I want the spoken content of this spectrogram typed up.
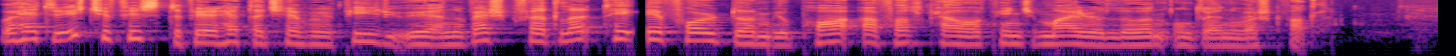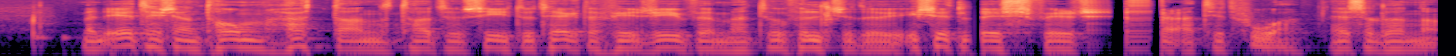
og heter ikke første for dette kommer fire i en verskfadle, det er fordøm jo på at folk har finnet mer løn under en verskfadle. Men er det ikke en tom høttan ta du sier du tek deg for givet, men du fylker du ikke til lyst for at du får disse lønene?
